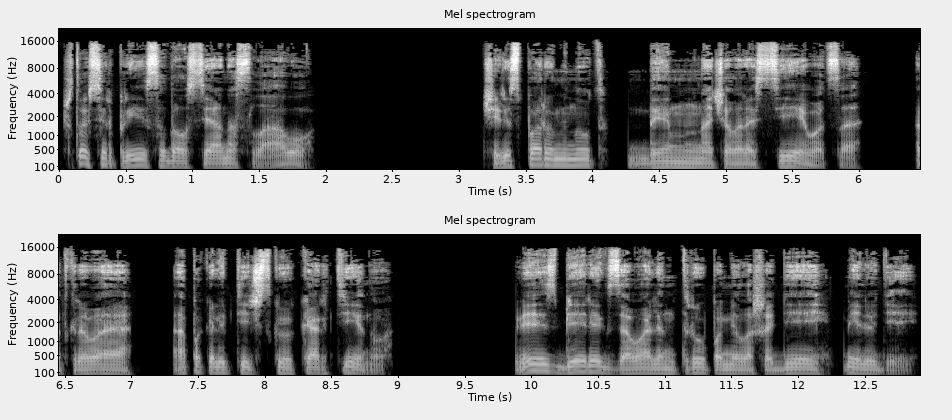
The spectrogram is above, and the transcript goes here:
что сюрприз удался на славу. Через пару минут дым начал рассеиваться, открывая апокалиптическую картину. Весь берег завален трупами лошадей и людей.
